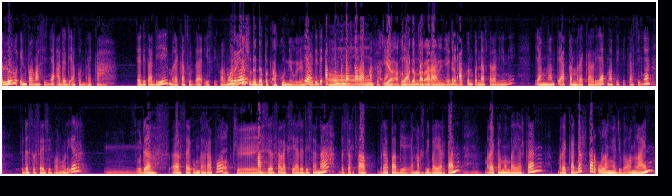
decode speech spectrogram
seluruh informasinya ada di akun mereka. Jadi tadi mereka sudah isi formulir. Mereka sudah dapat akun ya bu ya? Ya, jadi akun Oh, pendaftaran maksudnya. iya, akun pendaftaran artinya Jadi kan? akun pendaftaran ini yang nanti akan mereka lihat notifikasinya sudah selesai isi formulir, Hmm, sudah eh, saya unggah rapot, Oke. hasil seleksi ada di sana beserta berapa biaya yang harus dibayarkan. Hmm. Mereka membayarkan, mereka daftar ulangnya juga online,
